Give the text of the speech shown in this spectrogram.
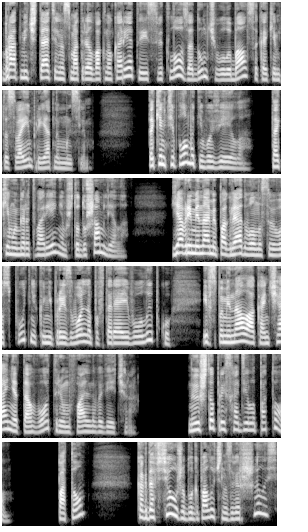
Брат мечтательно смотрел в окно кареты и светло, задумчиво улыбался каким-то своим приятным мыслям. Таким теплом от него веяло, таким умиротворением, что душа млела. Я временами поглядывал на своего спутника, непроизвольно повторяя его улыбку, и вспоминала окончание того триумфального вечера. Ну и что происходило потом? Потом, когда все уже благополучно завершилось,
